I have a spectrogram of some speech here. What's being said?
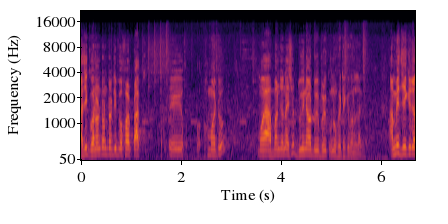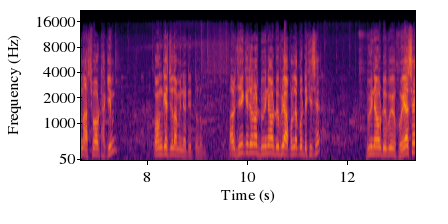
আজি গণতন্ত্ৰ দিৱসৰ প্ৰাক এই সময়টো মই আহ্বান জনাইছোঁ দুই নাও দুই ভৰি কোনো হৈ থাকিব নালাগে। আমি যিকেইজন আছোঁ আৰু থাকিম কংগ্ৰেছ দল আমি নেতৃত্ব ল'ম। আৰু যিকেইজনৰ দুই নাও দুই ভৰি আপোনালোকেও দেখিছে দুই নাও দুই ভৰি হৈ আছে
